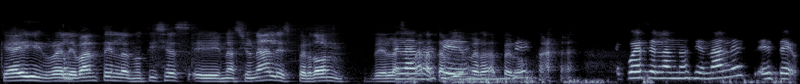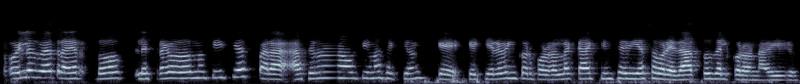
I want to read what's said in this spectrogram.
¿Qué hay relevante en las noticias eh, nacionales? Perdón, de la semana también, ¿verdad? Pero... Pues en las nacionales, este, hoy les voy a traer dos, les traigo dos noticias para hacer una última sección que, que quiero incorporarla cada 15 días sobre datos del coronavirus.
